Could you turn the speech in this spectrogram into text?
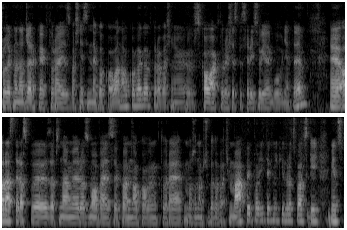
project managerkę, która jest właśnie z innego koła naukowego, która właśnie z koła, które się specjalizuje głównie tym. E, oraz teraz e, zaczynamy rozmowę z kołem naukowym, które może nam przygotować mapy Politechniki Wrocławskiej, więc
